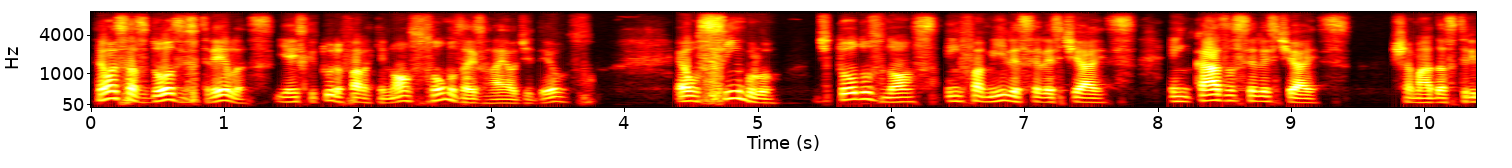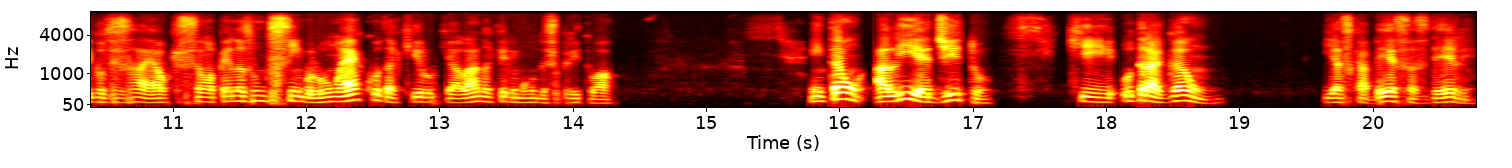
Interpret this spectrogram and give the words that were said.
Então, essas 12 estrelas, e a Escritura fala que nós somos a Israel de Deus, é o símbolo de todos nós em famílias celestiais, em casas celestiais chamadas tribos de Israel, que são apenas um símbolo, um eco daquilo que há lá naquele mundo espiritual. Então, ali é dito que o dragão e as cabeças dele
